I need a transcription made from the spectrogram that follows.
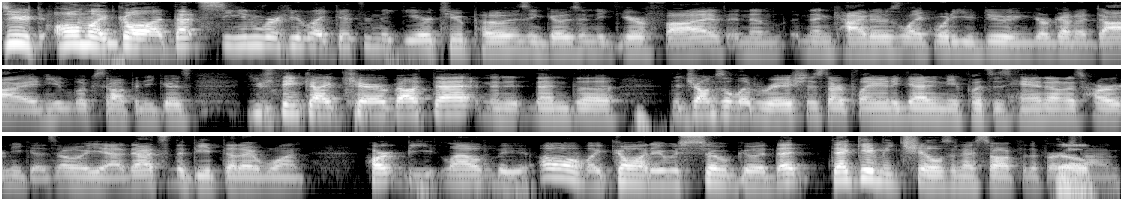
Dude, oh my god, that scene where he like gets in the gear two pose and goes into gear five and then and then Kaido's like, What are you doing? You're gonna die and he looks up and he goes, You think I care about that? And then it, then the the drums of liberation start playing again and he puts his hand on his heart and he goes, Oh yeah, that's the beat that I want. Heartbeat loudly. Oh my god, it was so good. That that gave me chills when I saw it for the first So- time.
